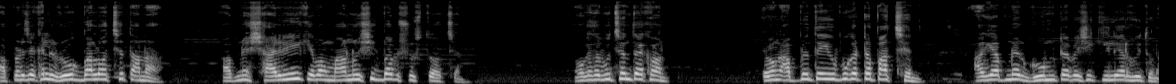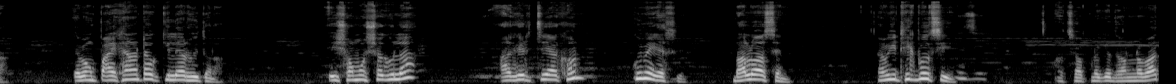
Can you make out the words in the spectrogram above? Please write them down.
আপনার যে খালি রোগ ভালো হচ্ছে তা না আপনি শারীরিক এবং মানসিকভাবে সুস্থ হচ্ছেন। আমার কথা বুঝছেন তো এখন? এবং আপনি তো এই উপকারটা পাচ্ছেন। আগে আপনার ঘুমটা বেশি ক্লিয়ার হইতো না এবং পায়খানাটাও ক্লিয়ার হইতো না। এই সমস্যাগুলা আগের চেয়ে এখন কমে গেছে। ভালো আছেন? আমি কি ঠিক বলছি? আচ্ছা আপনাকে ধন্যবাদ।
